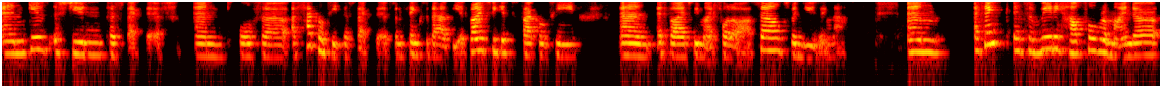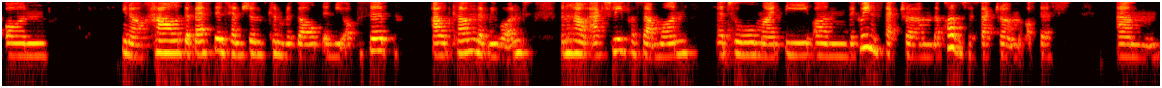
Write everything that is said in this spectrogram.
and gives a student perspective and also a faculty perspective and thinks about the advice we give to faculty and advice we might follow ourselves when using that. And I think it's a really helpful reminder on you know, how the best intentions can result in the opposite outcome that we want and how actually for someone a tool might be on the green spectrum, the positive spectrum of this. Um,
